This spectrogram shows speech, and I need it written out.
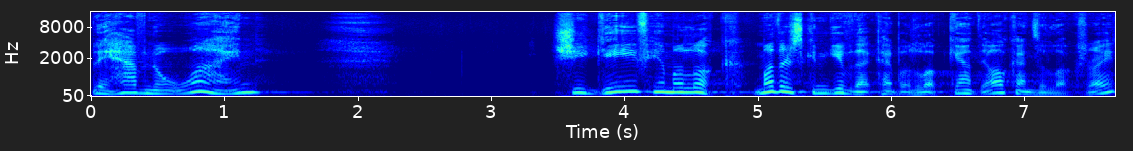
They have no wine, she gave him a look. Mothers can give that type of look, can't they? All kinds of looks, right?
